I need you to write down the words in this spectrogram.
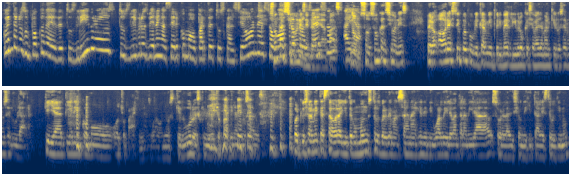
cuéntanos un poco de, de tus libros, tus libros vienen a ser como parte de tus canciones, son, Son otro canciones en realidad, proceso. Paz. Ah. No, son, son canciones, pero ahora estoy por publicar mi primer libro que se va a llamar Quiero ser un celular, que ya tiene como ocho páginas. Wow, no es que duro escribir ocho páginas, no sabes. Porque usualmente hasta ahora yo tengo Monstruos, Verde Manzana, Ángel de mi guarda y Levanta la mirada sobre la edición digital, este último.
